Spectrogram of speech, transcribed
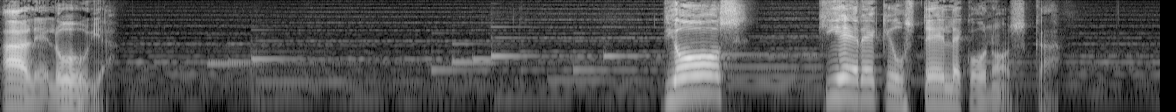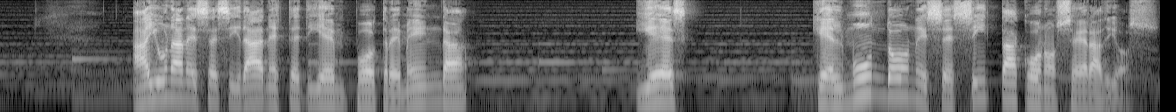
Aleluya. Dios quiere que usted le conozca. Hay una necesidad en este tiempo tremenda y es que el mundo necesita conocer a Dios.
